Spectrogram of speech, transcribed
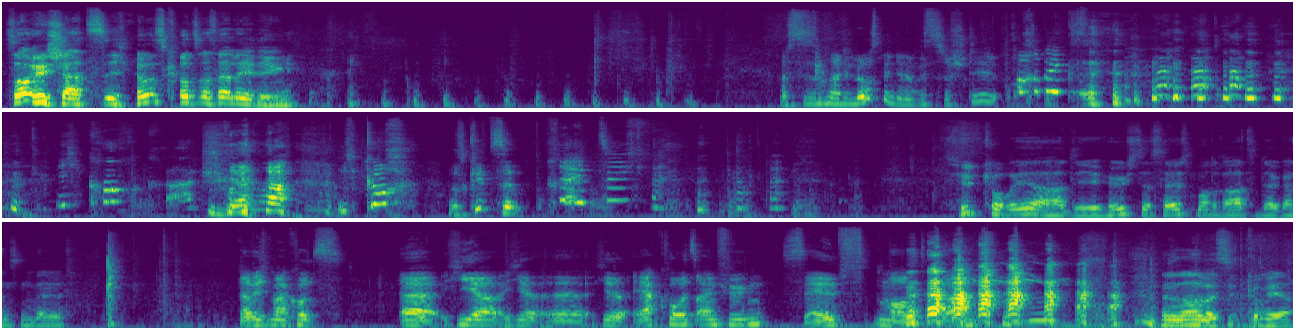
Sorry, Schatz, ich muss kurz was erledigen. Was ist denn heute los mit dir? Du bist so still. Mach Ich koch grad schon. Ja, ich koch. Was gibt's denn? Südkorea hat die höchste Selbstmordrate der ganzen Welt. Darf ich mal kurz äh, hier, hier, äh, hier Aircodes einfügen? Selbstmordrate. Also noch bei Südkorea.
